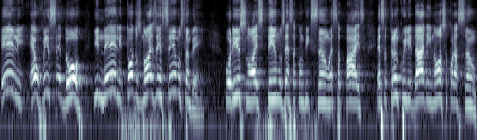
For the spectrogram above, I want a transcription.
ele é o vencedor e nele todos nós vencemos também. Por isso nós temos essa convicção, essa paz, essa tranquilidade em nosso coração,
